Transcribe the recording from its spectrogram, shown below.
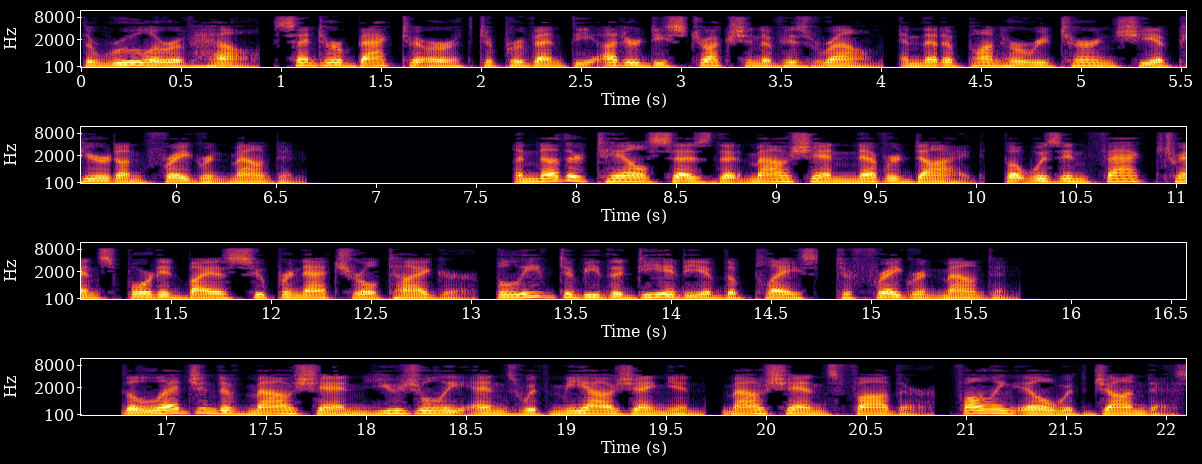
the ruler of hell, sent her back to earth to prevent the utter destruction of his realm, and that upon her return she appeared on Fragrant Mountain. Another tale says that Miaoshan never died, but was in fact transported by a supernatural tiger, believed to be the deity of the place, to Fragrant Mountain. The legend of Miaoshan usually ends with Miaozhangyan, Miaoshan's father, falling ill with jaundice.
